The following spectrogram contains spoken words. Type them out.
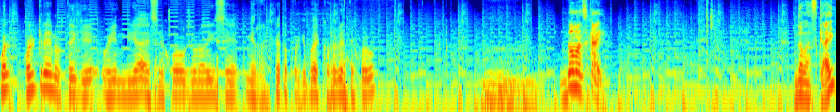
¿Cuál, ¿Cuál creen usted que hoy en día es el juego que uno dice mis respetos porque puedes correr este juego? No Man's Sky ¿No Man's Sky?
